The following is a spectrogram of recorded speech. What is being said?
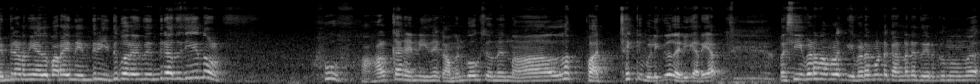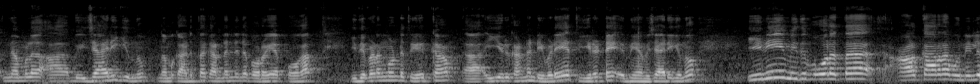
എന്തിനാണ് നീ അത് പറയുന്നത് എന്തിനാ ഇത് പറയുന്നത് എന്തിനാ അത് ചെയ്യുന്നു? ആൾക്കാർ എന്നെ ഇതേ കമന്റ് ബോക്സ് വന്ന് നല്ല പച്ചയ്ക്ക് വിളിക്കുമെന്ന് എനിക്കറിയാം. പക്ഷേ ഇവിടെ നമ്മൾ ഇവിടെ കൊണ്ട് കണ്ടന്റ് തീർക്കുന്നു എന്ന് നമ്മൾ വിചാരിക്കുന്നു. നമുക്ക് അടുത്ത കണ്ടന്റിന്റെ പുറകെ പോകാം. ഇതിവിടം കൊണ്ട് തീർക്കാം. ഈ ഒരു കണ്ടന്റ് ഇവിടെ തീരട്ടെ എന്ന് ഞാൻ വിചാരിക്കുന്നു. ഇനിയും ഇതുപോലത്തെ ആൾക്കാരുടെ മുന്നിൽ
